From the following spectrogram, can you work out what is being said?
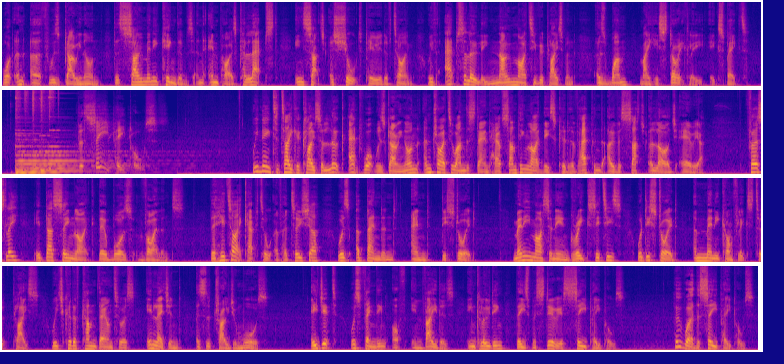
What on earth was going on that so many kingdoms and empires collapsed in such a short period of time, with absolutely no mighty replacement as one may historically expect? The Sea Peoples we need to take a closer look at what was going on and try to understand how something like this could have happened over such a large area. Firstly, it does seem like there was violence. The Hittite capital of Hattusha was abandoned and destroyed. Many Mycenaean Greek cities were destroyed and many conflicts took place, which could have come down to us in legend as the Trojan Wars. Egypt was fending off invaders, including these mysterious sea peoples. Who were the sea peoples?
